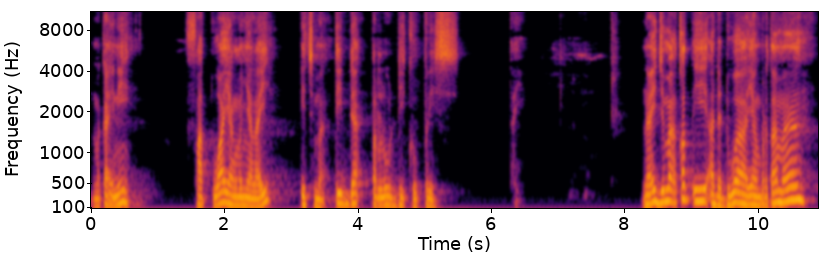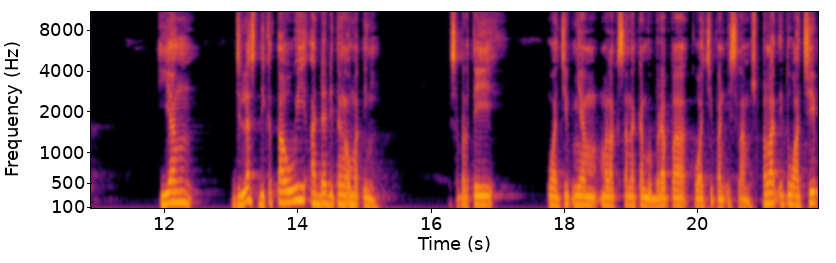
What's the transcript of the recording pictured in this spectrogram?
Maka ini fatwa yang menyalahi ijma, tidak perlu digubris. Nah ijma qat'i ada dua. Yang pertama yang jelas diketahui ada di tengah umat ini. Seperti wajibnya melaksanakan beberapa kewajiban Islam. Sholat itu wajib,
